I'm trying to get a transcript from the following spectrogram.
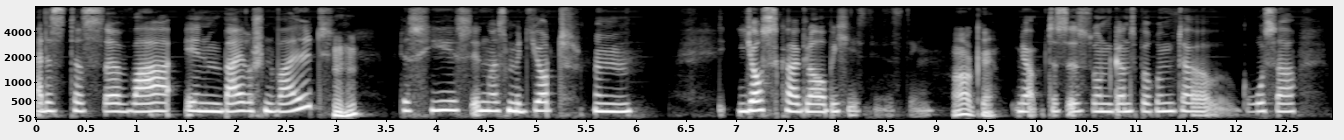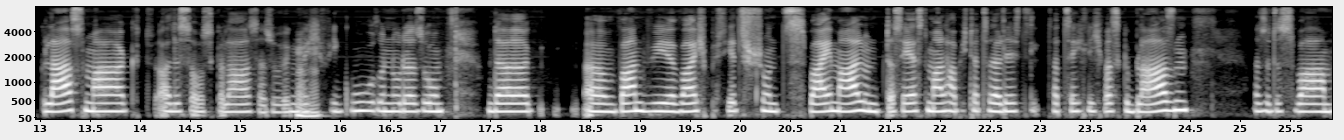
ja, das, das äh, war im Bayerischen Wald. Mhm. Das hieß irgendwas mit J. Ähm, Joska, glaube ich, hieß dieses Ding. Ah, okay. Ja, das ist so ein ganz berühmter, großer Glasmarkt, alles aus Glas, also irgendwelche Mhm. Figuren oder so. Und da äh, waren wir, war ich bis jetzt schon zweimal und das erste Mal habe ich tatsächlich, tatsächlich was geblasen. Also das war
